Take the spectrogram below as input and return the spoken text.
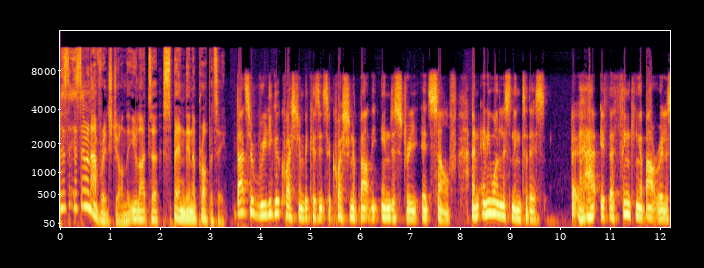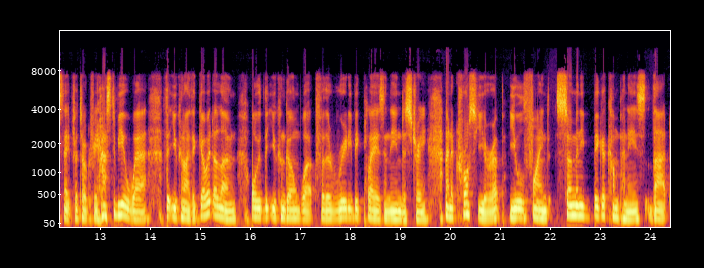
is, is there an average, Jon, that you like to spend in a property? That's a really good question because it's a question about the industry itself. And anyone listening to this if they're thinking about real estate photography, has to be aware that you can either go it alone or that you can go and work for the really big players in the industry. And across Europe, you'll find so many bigger companies that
